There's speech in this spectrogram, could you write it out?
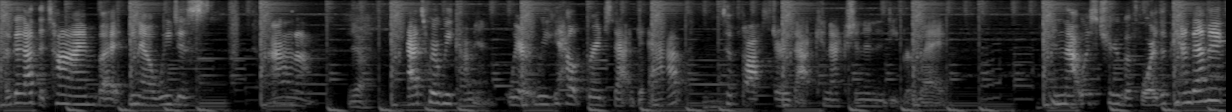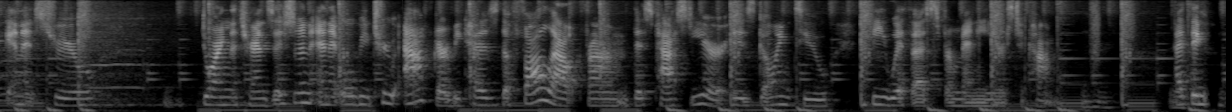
i've got the time but you know we just i don't know. Yeah. That's where we come in where we help bridge that gap to foster that connection in a deeper way and that was true before the pandemic, and it's true during the transition, and it will be true after because the fallout from this past year is going to be with us for many years to come. Mm-hmm. Yeah. I think the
